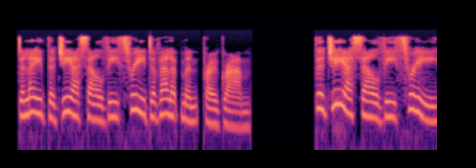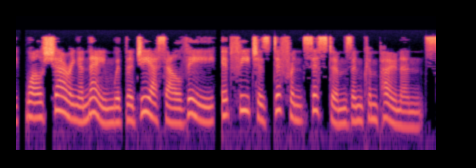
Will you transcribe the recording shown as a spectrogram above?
delayed the GSLV-3 development program. The GSLV-3, while sharing a name with the GSLV, it features different systems and components.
